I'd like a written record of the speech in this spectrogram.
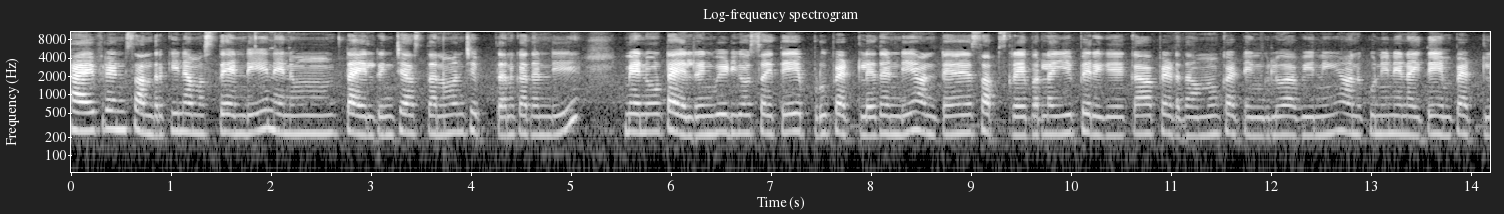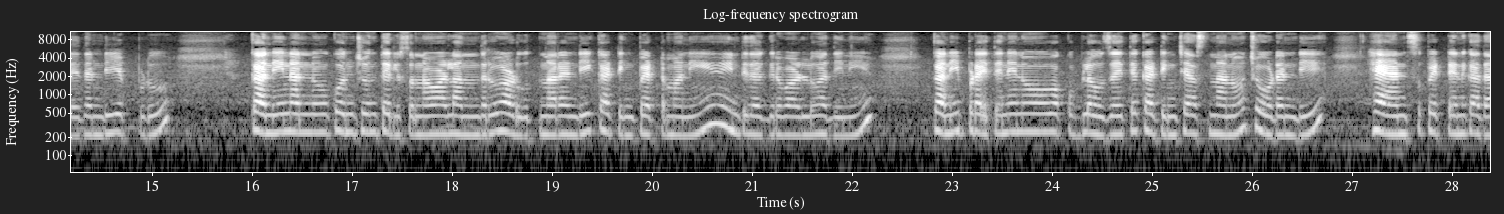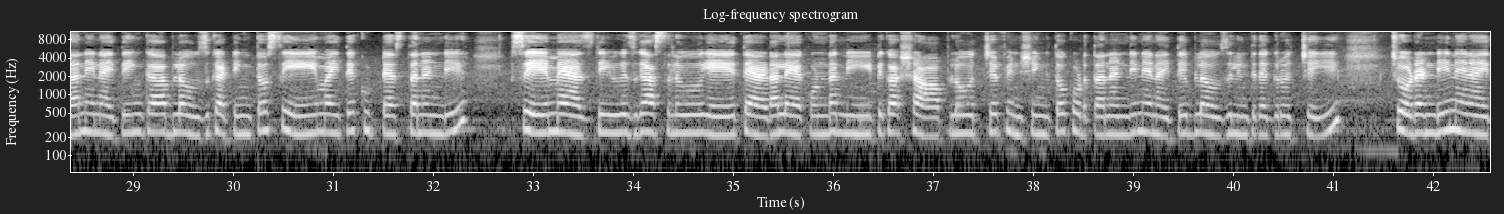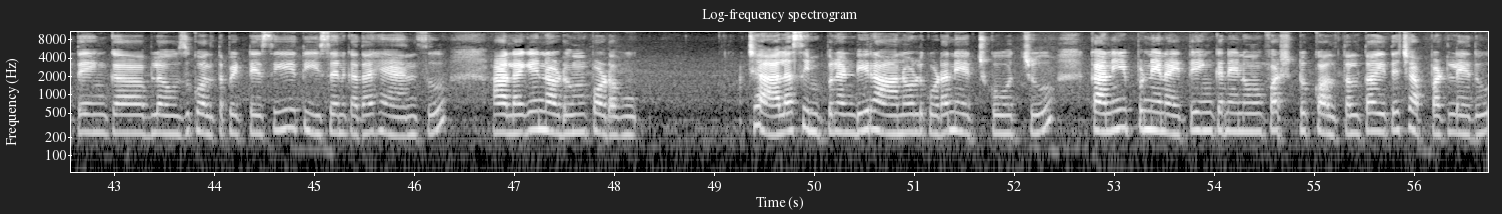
Hi friends అందరికీ నమస్తే అండి. నేను టైలరింగ్ చేస్తాను అని చెప్తాను కదండి. నేను టైలరింగ్ వీడియోస్ అయితే ఎప్పుడు పెట్టలేదండి. అంటే సబ్స్క్రైబర్లు అవి పెరిగాక పెడదాము కటింగ్లు అవిని అనుకుని నేనైతే ఏం పెట్టలేదండి ఎప్పుడు. కానీ నన్ను కొంచెం తెలుసున్న వాళ్ళందరూ అడుగుతున్నారండి కటింగ్ పెట్టమని ఇంటి దగ్గర వాళ్ళు అదిని. కానీ ఇప్పుడైతే నేను ఒక బ్లౌజ్ అయితే కటింగ్ చేస్తున్నాను. చూడండి. హ్యాండ్స్ పెట్టాను కదా. నేనైతే ఇంకా బ్లౌజ్ కటింగ్తో సేమ్ అయితే కుట్టేస్తానండి. సేమ్ యాజ్ టీవ్స్గా అసలు ఏ తేడా లేకుండా నీట్గా షాప్లో వచ్చే ఫినిషింగ్తో కుడతానండి. నేనైతే బ్లౌజులు ఇంటి దగ్గర వచ్చాయి. చూడండి. నేనైతే ఇంకా బ్లౌజ్ కొలత పెట్టేసి తీసాను కదా హ్యాండ్స్. అలాగే నడుం పొడవు. చాలా సింపుల్ అండి. రానోళ్ళు కూడా నేర్చుకోవచ్చు. కానీ ఇప్పుడు నేనైతే ఇంకా నేను ఫస్ట్ కొలతలతో అయితే చెప్పట్లేదు.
